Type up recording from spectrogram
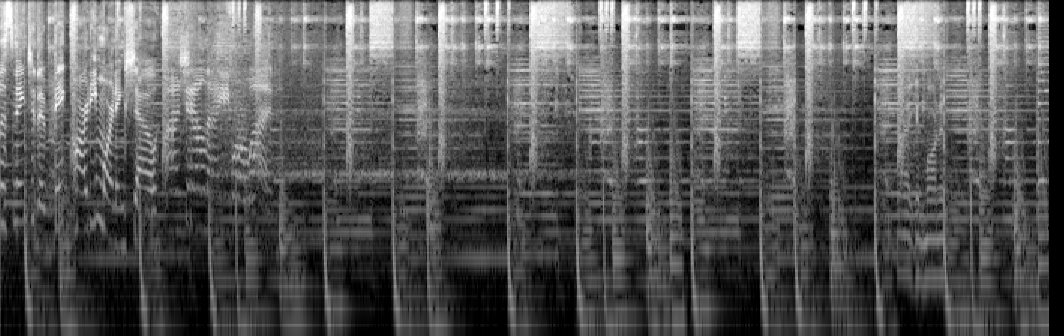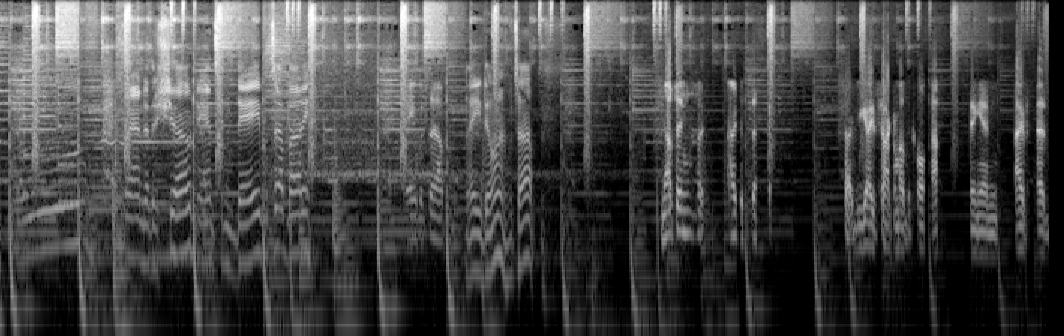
Listening to the Big Party Morning Show on Channel 941. All right, good morning. Ooh, friend of the show, Dancing Dave. What's up, buddy? Hey, what's up? How you doing? What's up? Nothing. I just thought you guys talking about the colonoscopy thing, and I've had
